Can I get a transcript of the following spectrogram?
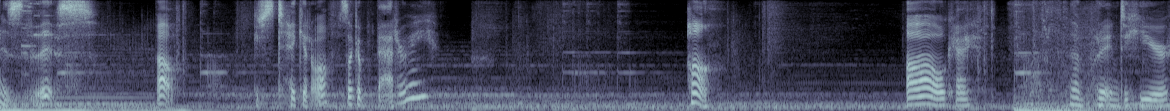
What is this? Oh. You just take it off? It's like a battery? Huh. Oh, okay. Then put it into here.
